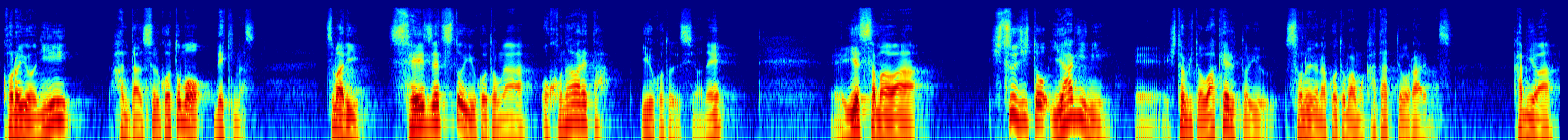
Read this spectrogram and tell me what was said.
このように判断することもできます。つまり聖絶ということが行われた。いうことですよね。イエス様は羊とヤギに人々を分けるというそのような言葉も語っておられます。神は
